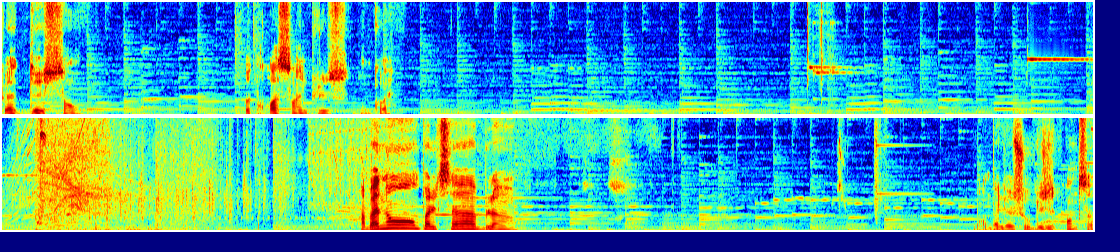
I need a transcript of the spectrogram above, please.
suis à 200. Au 300 et plus, donc ouais. Ah bah non, pas le sable Bon bah là je suis obligé de prendre ça.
